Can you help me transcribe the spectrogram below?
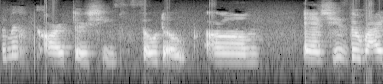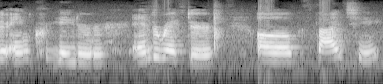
MacArthur. She's so dope. Um, and she's the writer and creator and director of Side Chick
